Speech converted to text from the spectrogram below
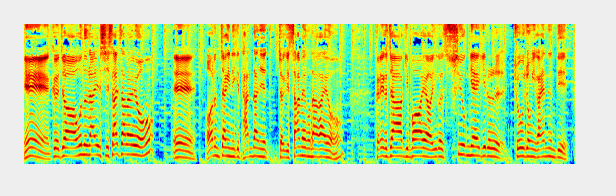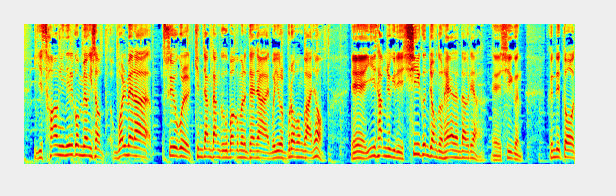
예, 그, 저, 오늘 날씨 쌀쌀해요. 예, 얼음장이니까 단단히 저기 싸매고 나가요. 그래, 그, 저기, 뭐요. 이거 수육 얘기를 조우종이가 했는데, 이 성인 일곱 명이서 월매나 수육을 김장 담그고 먹으면 되냐, 뭐 이걸 물어본 거 아니요? 예, 2, 3, 6일이 시근 정도는 해야 된다 그래야. 예, 시근. 근데 또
